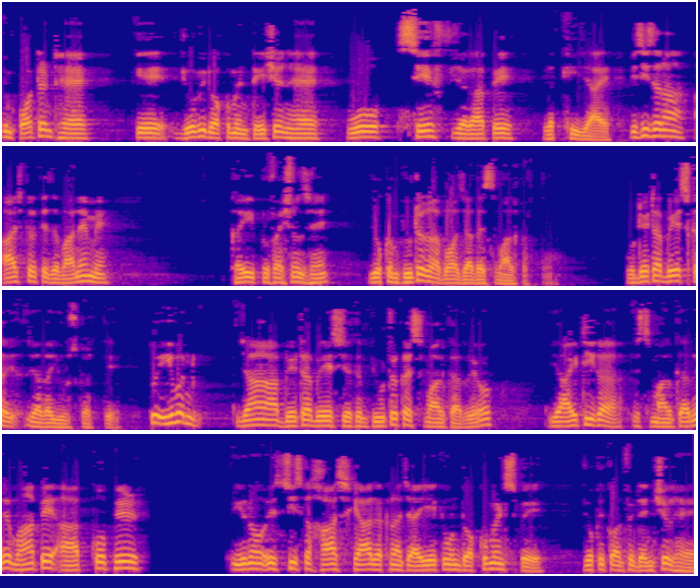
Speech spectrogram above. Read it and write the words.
امپورٹنٹ ہے کہ جو بھی ڈاکومنٹیشن ہے وہ سیف جگہ پہ رکھی جائے۔ اسی طرح آج کل کے زمانے میں کئی پروفیشنلز ہیں جو کمپیوٹر کا بہت زیادہ استعمال کرتے ہیں۔ وہ ڈیٹا بیس کا زیادہ یوز کرتے ہیں۔ تو ایون جہاں آپ ڈیٹا بیس یا کمپیوٹر کا استعمال کر رہے ہو یا آئی ٹی کا استعمال کر رہے ہیں وہاں پہ آپ کو پھر یو you نو know, اس چیز کا خاص خیال رکھنا چاہیے کہ ان ڈاکومنٹس پہ جو کہ کانفیڈینشیل ہیں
